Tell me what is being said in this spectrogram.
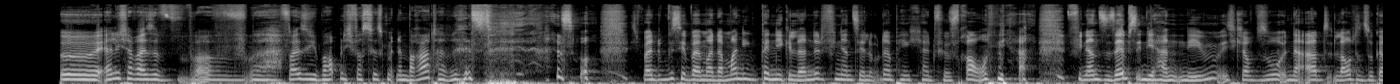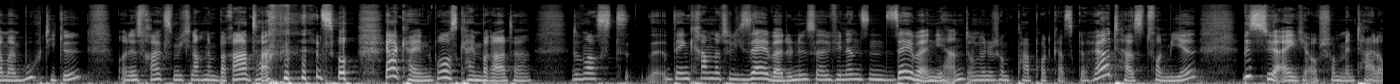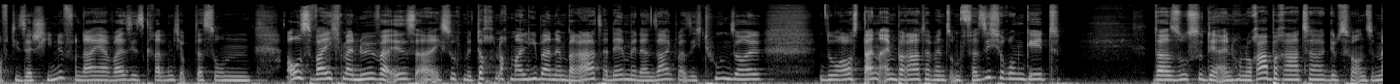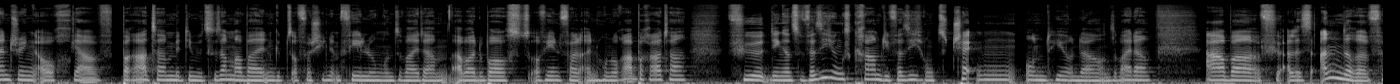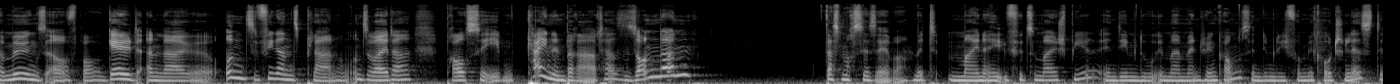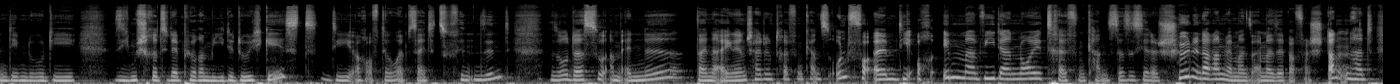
Äh, ehrlicherweise weiß ich überhaupt nicht, was du jetzt mit einem Berater willst. Also, ich meine, du bist hier bei Madame Moneypenny gelandet, finanzielle Unabhängigkeit für Frauen. Ja, Finanzen selbst in die Hand nehmen. Ich glaube, so in der Art lautet sogar mein Buchtitel. Und jetzt fragst du mich nach einem Berater. Also, gar keinen. Du brauchst keinen Berater. Du machst den Kram natürlich selber. Du nimmst deine Finanzen selber in die Hand. Und wenn du schon ein paar Podcasts gehört hast von mir, bist du ja eigentlich auch schon mental auf dieser Schiene. Von daher weiß ich jetzt gerade nicht, ob das so ein Ausweichmanöver ist. Aber ich suche mir doch nochmal lieber einen Berater, der mir dann sagt, was ich tun soll. Du brauchst dann einen Berater, wenn es um Versicherungen geht. Da suchst du dir einen Honorarberater, gibt es bei uns im Mentoring auch ja, Berater, mit denen wir zusammenarbeiten, gibt es auch verschiedene Empfehlungen und so weiter. Aber du brauchst auf jeden Fall einen Honorarberater für den ganzen Versicherungskram, die Versicherung zu checken und hier und da und so weiter. Aber für alles andere, Vermögensaufbau, Geldanlage und Finanzplanung und so weiter, brauchst du eben keinen Berater, sondern das machst du ja selber mit meiner Hilfe zum Beispiel, indem du in mein Mentoring kommst, indem du dich von mir coachen lässt, indem du die sieben Schritte der Pyramide durchgehst, die auch auf der Webseite zu finden sind, so dass du am Ende deine eigene Entscheidung treffen kannst und vor allem die auch immer wieder neu treffen kannst. Das ist ja das Schöne daran, wenn man es einmal selber verstanden hat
